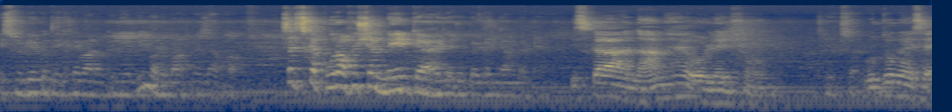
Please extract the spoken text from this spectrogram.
इस वीडियो को देखने वालों के लिए भी मालूम में इजाफा हो। सर इसका पूरा ऑफिशियल नेम क्या है? ये जो बिल्डिंग हम बैठे हैं। इसका नाम है ओल्ड एज होम। ठीक सर उर्दू में इसे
